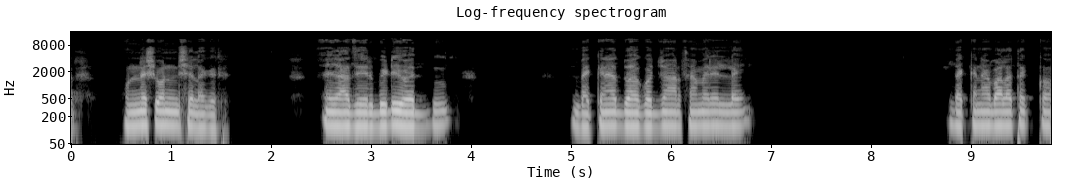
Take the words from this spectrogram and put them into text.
আর উনিশশো উনিশে লাগের এই আজকের ভিডিও ব্যাকেনে দোয়া করছ আর ফ্যামিলির লাই। ব্যাকেনে ভালো থাকো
